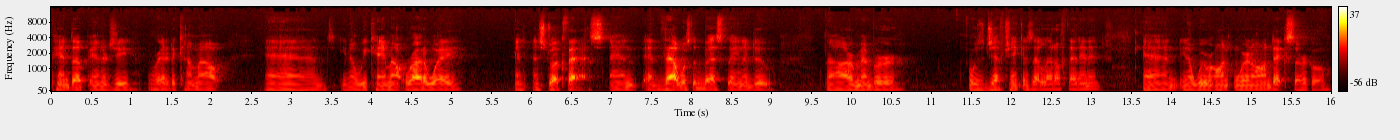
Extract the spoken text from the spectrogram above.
pent up energy, ready to come out, and you know we came out right away, and, and struck fast, and and that was the best thing to do. Uh, I remember it was Geoff Jenkins that led off that inning, and you know we were on we we're in an on deck circle,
